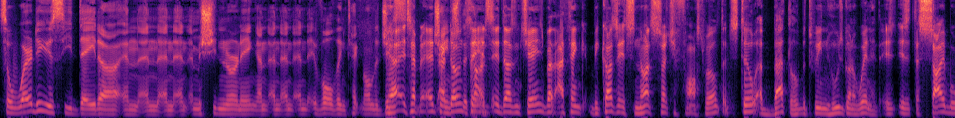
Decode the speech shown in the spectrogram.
So where do you see data and and and, and machine learning and, and, and, and evolving technologies? Yeah, it's happening. I don't think it, it doesn't change, but I think because it's not such a fast world, it's still a battle between who's going to win it. Is, is it the cyber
